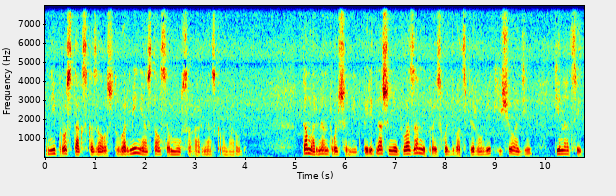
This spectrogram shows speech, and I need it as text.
не просто так сказала, что в Армении остался мусор армянского народа. Там армян больше нет. Перед нашими глазами происходит в 21 веке еще один геноцид.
